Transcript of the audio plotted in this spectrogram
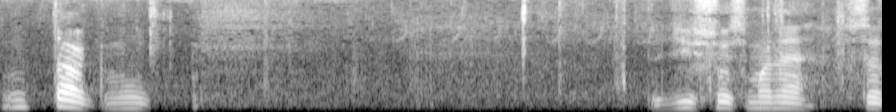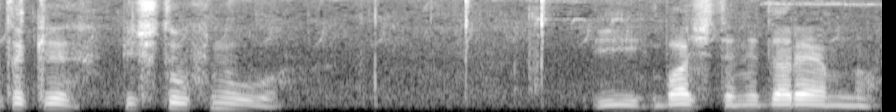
ну так, ну. Тоді щось мене все-таки підштовхнуло. І бачите, недаремно.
